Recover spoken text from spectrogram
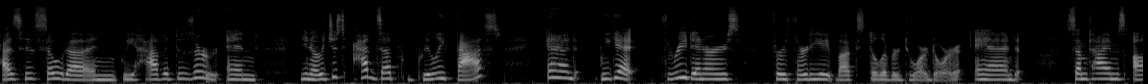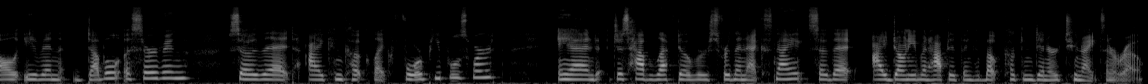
has his soda and we have a dessert and you know, it just adds up really fast and we get three dinners for 38 bucks delivered to our door and sometimes I'll even double a serving so that I can cook like four people's worth and just have leftovers for the next night so that I don't even have to think about cooking dinner two nights in a row.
